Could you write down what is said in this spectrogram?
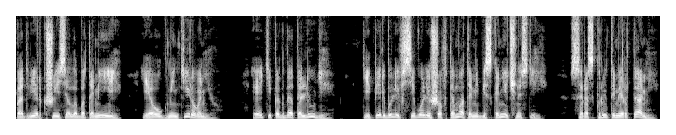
Подвергшиеся лоботомии и аугментированию, эти когда-то люди теперь были всего лишь автоматами бесконечностей с раскрытыми ртами,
